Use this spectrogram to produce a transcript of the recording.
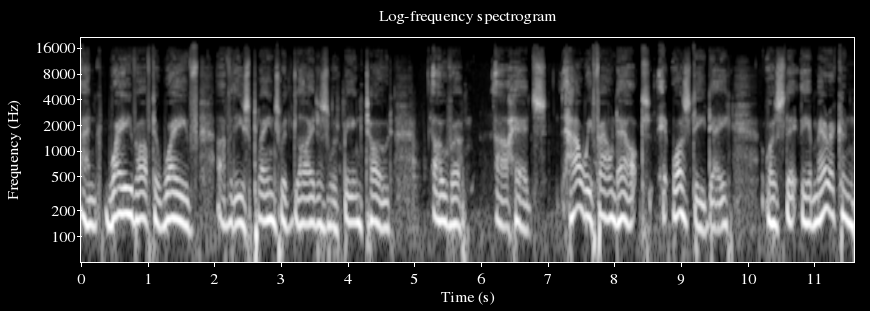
and wave after wave of these planes with gliders was being towed over our heads. How we found out it was D Day was that the American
